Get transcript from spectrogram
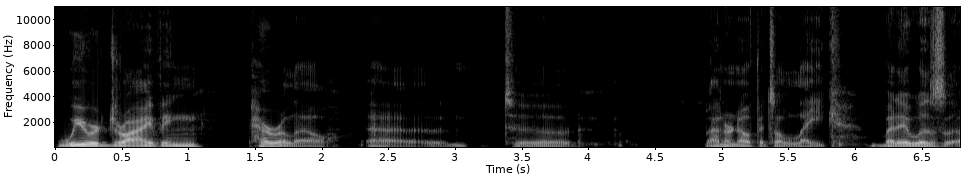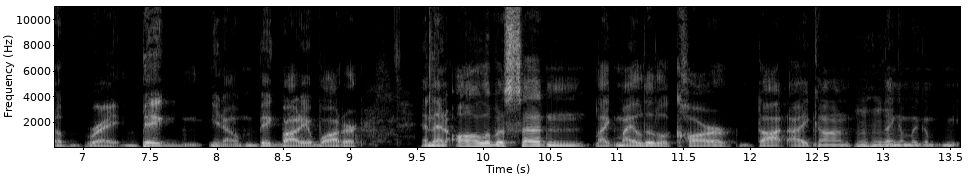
we were driving parallel uh, to I don't know if it's a lake, but it was a Right. big you know big body of water, and then all of a sudden, like my little car dot icon Mhm. thing,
